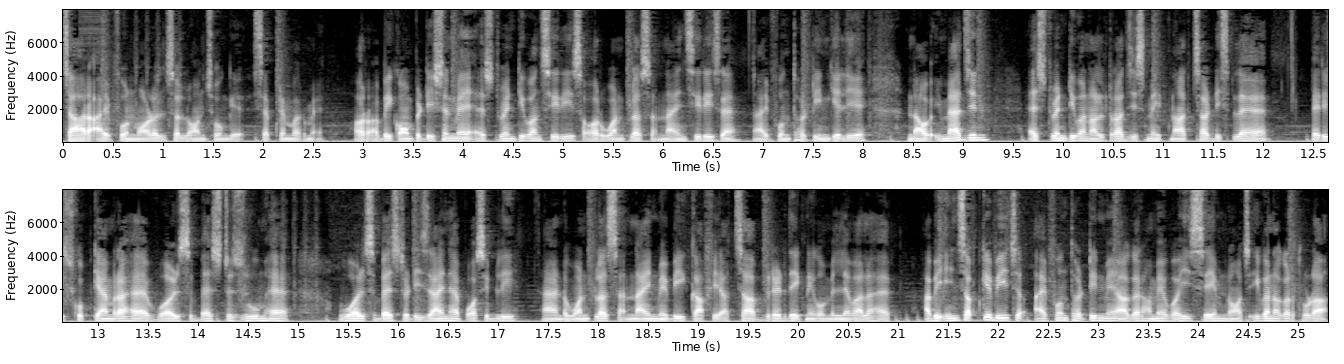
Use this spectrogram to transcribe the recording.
चार आईफोन मॉडल्स लॉन्च होंगे सितंबर में। और अभी कंपटीशन में एस ट्वेंटी वन सीरीज़ और वन प्लस नाइन सीरीज़ है आईफोन 13 के लिए। Now imagine S twenty one ultra जिसमें इतना अच्छा डिस्प्ले है पेरिस्कोप कैमरा है वर्ल्ड्स बेस्ट जूम है वर्ल्ड्स बेस्ट डिज़ाइन है पॉसिबली एंड वन प्लस नाइन में भी काफ़ी अच्छा अपग्रेड देखने को मिलने वाला है। अभी इन सब के बीच आईफोन 13 में अगर हमें वही सेम नॉच इवन अगर थोड़ा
